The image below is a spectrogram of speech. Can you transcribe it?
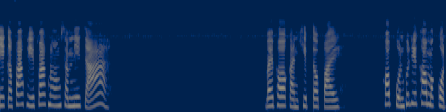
นี้ก็ฝากพี่ฝากน้องสำนีจ้า ไว้พอกันคลิปต่อไป ขอบคุณผู้ที่เข้ามากด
